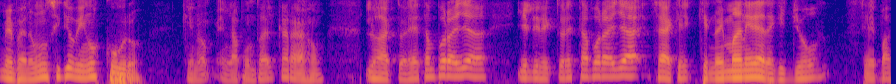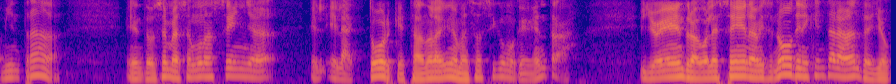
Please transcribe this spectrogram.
me ponen en un sitio bien oscuro, que no, en la punta del carajo. Los actores están por allá y el director está por allá. O sea, que, que no hay manera de que yo sepa mi entrada. Entonces me hacen una seña, el, el actor que está dando la línea me hace así como que entra. Y yo entro, hago la escena, me dice, no, tienes que entrar antes. Y yo,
